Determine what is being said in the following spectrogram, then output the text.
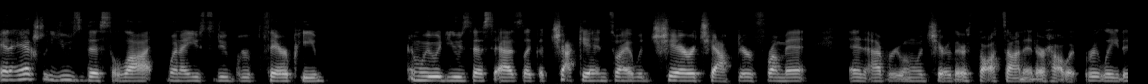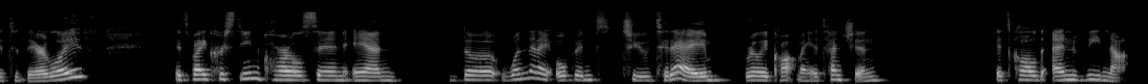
And I actually use this a lot when I used to do group therapy and we would use this as like a check-in so i would share a chapter from it and everyone would share their thoughts on it or how it related to their life. It's by Kristine Carlson. And the one that I opened to today really caught my attention. It's called Envy Not.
